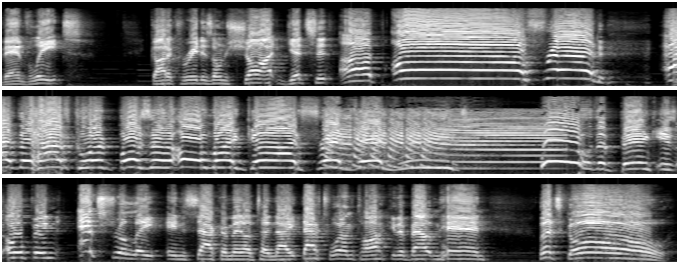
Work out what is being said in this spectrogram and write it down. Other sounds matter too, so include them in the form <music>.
VanVleet got to create his own shot, gets it up. Oh, Fred at the half court buzzer. Oh my God, Fred VanVleet. Woo, the bank is open extra late in Sacramento tonight. That's what I'm talking about, man. Let's go.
